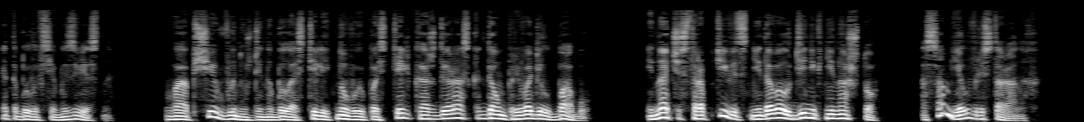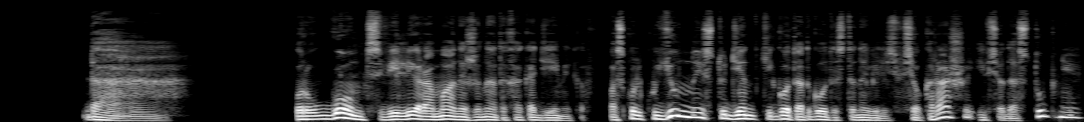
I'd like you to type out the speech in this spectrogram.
это было всем известно, вообще вынуждена была стелить новую постель каждый раз, когда он приводил бабу. Иначе строптивец не давал денег ни на что, а сам ел в ресторанах. Да, кругом цвели романы женатых академиков, поскольку юные студентки год от года становились все краше и все доступнее,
